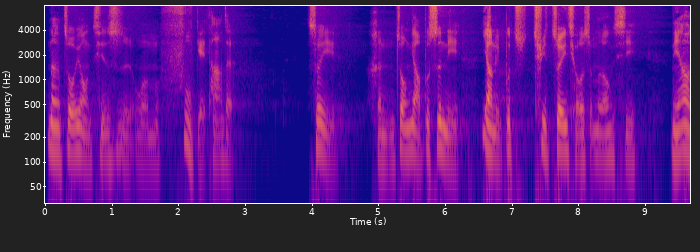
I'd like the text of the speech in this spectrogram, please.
那个作用，其实是我们付给他的，所以很重要。不是你要你不去追求什么东西，你要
